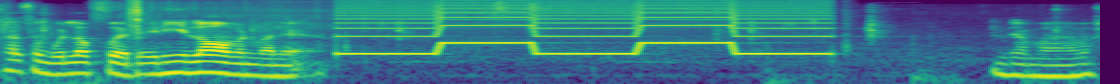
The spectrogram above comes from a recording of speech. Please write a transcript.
ถ้าสมมติเราเปิดไอ้นี่ล่อมันมาเนี่ย มันจะมาปะ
